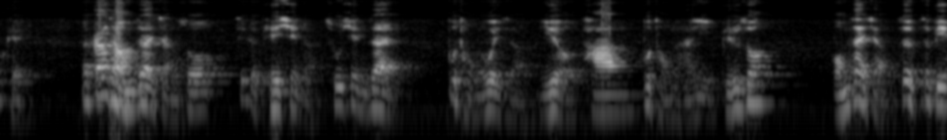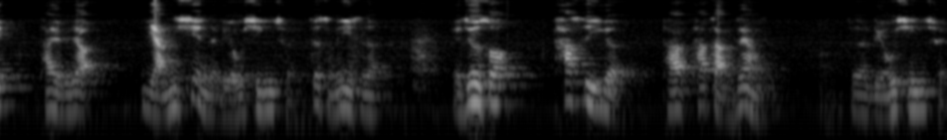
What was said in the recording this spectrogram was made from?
OK，那刚才我们就在讲说，这个 K 线啊出现在不同的位置啊，也有它不同的含义。比如说，我们在讲这这边它有个叫阳线的流星锤，这什么意思呢？也就是说，它是一个它它长这样子，这个流星锤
